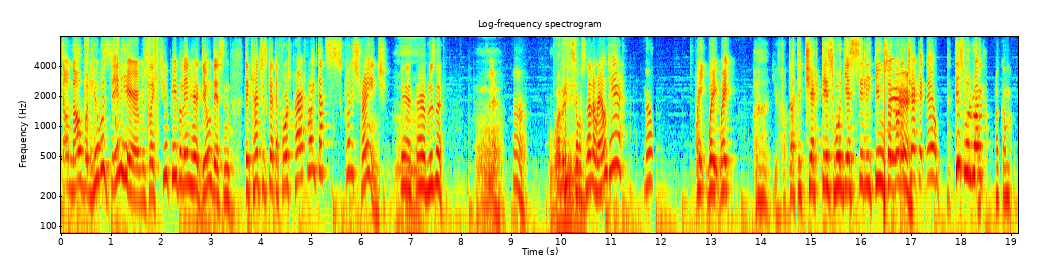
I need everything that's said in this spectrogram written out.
don't know, but who was in here? It was like two people in here doing this, and they can't just get the first part right. That's kind of strange. Yeah, it's terrible, isn't it? Yeah. Huh. What are Okay, so it's not around here. No. Wait, wait, wait. You forgot to check this one, you silly goose. I'm Where? gonna check it now. This one, right Oh, come on.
